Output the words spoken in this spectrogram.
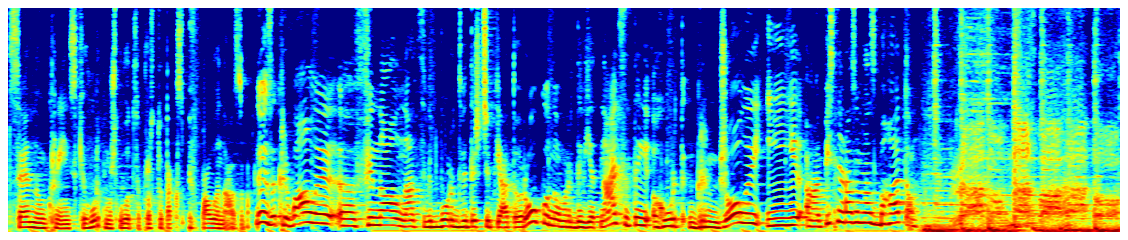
це не український гурт, можливо, це просто так співпали назва. Ну і закривали е, фінал нацвідбору 2005 року, номер 19, гурт Гринджоли. І а, пісня разом нас багато. Разом нас багато,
